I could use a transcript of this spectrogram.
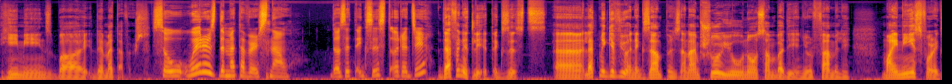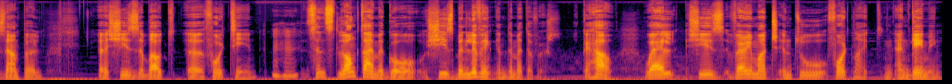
he means by the metaverse. So, where is the metaverse now? Does it exist already? Definitely it exists. Uh, let me give you an example, and I'm sure you know somebody in your family. My niece for example, uh, she's about uh, 14 Mm-hmm. since long time ago she's been living in the metaverse okay how well she's very much into fortnite and gaming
